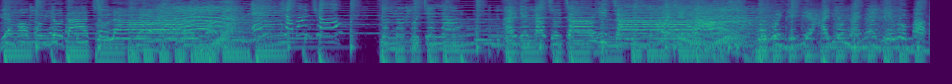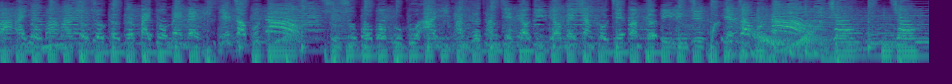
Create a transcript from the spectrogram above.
约好朋友打球怎么不见了？快点。到处找一找，我问爷爷，还有奶奶，也问爸爸，还有妈妈，求求哥哥，拜托妹妹，也找不到。叔叔伯伯、姑姑阿姨、堂哥堂姐、表弟表妹、巷口街坊、隔壁邻居，也找不到。球球球球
